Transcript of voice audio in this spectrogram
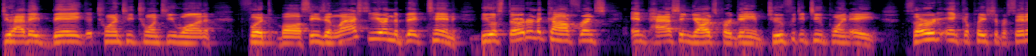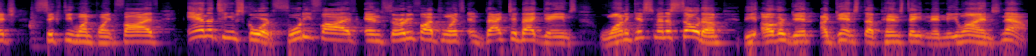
to have a big 2021 football season. Last year in the Big Ten, he was third in the conference in passing yards per game, 252.8. Third in completion percentage, 61.5. And the team scored 45 and 35 points in back to back games, one against Minnesota, the other against the Penn State Nittany Lions. Now,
